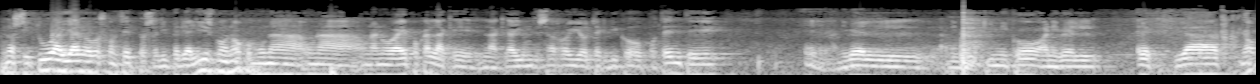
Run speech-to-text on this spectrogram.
nos sitúa ya nuevos conceptos, el imperialismo, ¿no? Como una, una, una nueva época en la, que, en la que hay un desarrollo técnico potente eh, a, nivel, a nivel químico, a nivel electricidad, ¿no?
